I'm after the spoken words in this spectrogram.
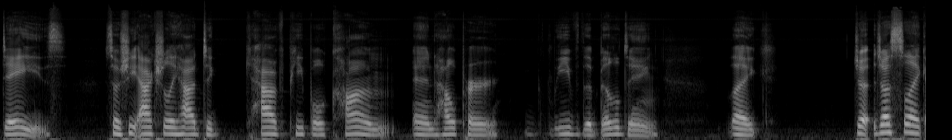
days. So she actually had to have people come and help her leave the building. Like ju- just like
